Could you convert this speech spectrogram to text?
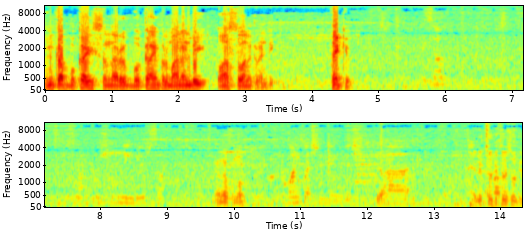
ఇంకా బుకాయిస్తున్నారు. బుకాయింపులు మానండి వాస్తవాలకు రండి. Thank you. sir. One question in English. Yeah. Uh, It's okay, it's okay.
